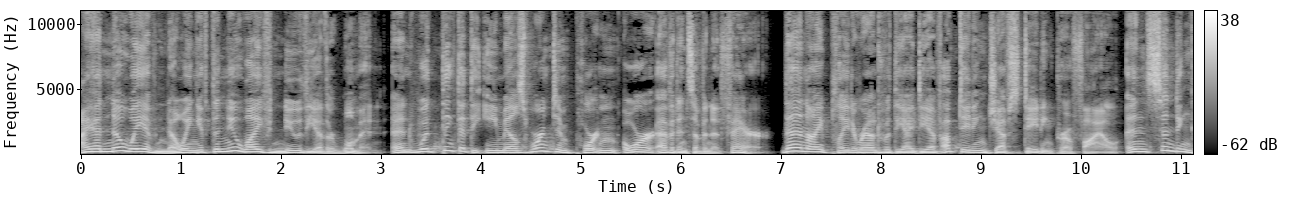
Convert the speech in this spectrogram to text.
I had no way of knowing if the new wife knew the other woman, and would think that the emails weren't important or evidence of an affair. Then I played around with the idea of updating Jeff's dating profile and sending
